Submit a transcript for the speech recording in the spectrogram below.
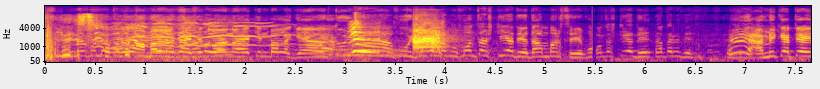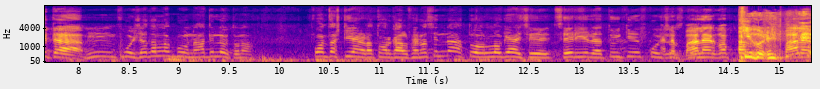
চিনি না কোন আমার লগে আইতে তো না। কিনবা লাগিয়া। তুই না পয়সা 50 টিয়া দে দাম বাড়ছে 50 টিয়া দে তাড়াতাড়ি দে। আমি কেটে এটা হুম পয়সা লাগবো না দিলে হতো না। 50 টিয়া তোর গার্লফ্রেন্ড আছে না তোর লগে আইছে সেরি তুই কি বালের করে বালের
